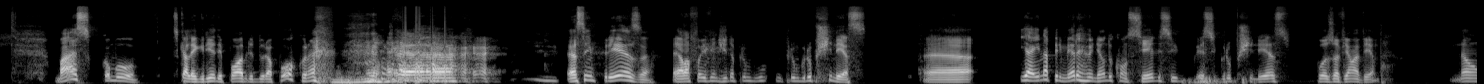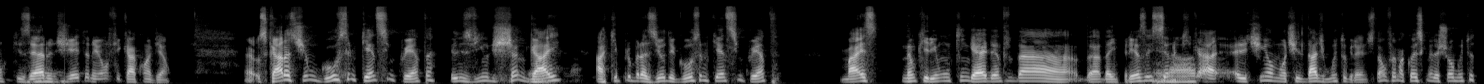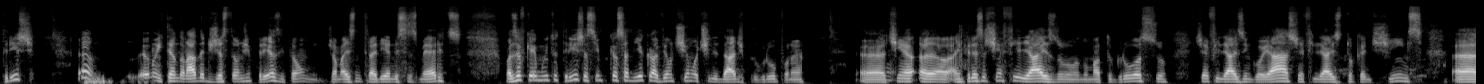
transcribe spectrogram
Mas, como diz que a alegria de pobre dura pouco, né? é, essa empresa, ela foi vendida para um, um, grupo chinês. É, e aí, na primeira reunião do conselho, esse, esse grupo chinês pôs o avião à venda. Não quiseram de jeito nenhum ficar com o avião. É, os caras tinham um Gulfstream 550, eles vinham de Xangai aqui para o Brasil de Gulfstream 550, mas não queriam um King Air dentro da, da, da empresa, e sendo que cara, ele tinha uma utilidade muito grande. Então foi uma coisa que me deixou muito triste. É, eu não entendo nada de gestão de empresa, então jamais entraria nesses méritos. Mas eu fiquei muito triste, assim, porque eu sabia que o avião tinha uma utilidade para o grupo, né? Uh, tinha, uh, a empresa tinha filiais no, no, Mato Grosso, tinha filiais em Goiás, tinha filiais em Tocantins,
